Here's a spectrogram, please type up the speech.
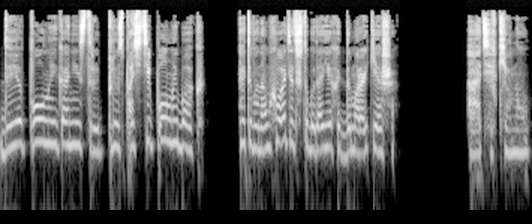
«Две полные канистры плюс почти полный бак. Этого нам хватит, чтобы доехать до Маракеша». Атив кивнул.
